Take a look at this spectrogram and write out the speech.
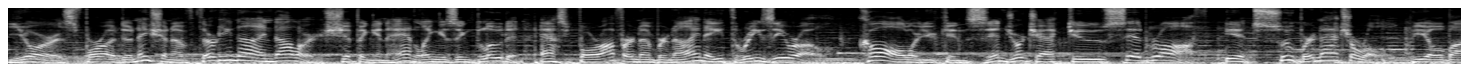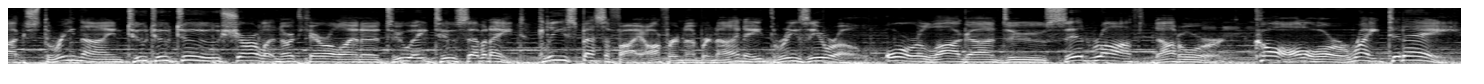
Yours for a donation of $39. Shipping and handling is included. Ask for offer number 9830. Call or you can send your check to Sid Roth. It's Supernatural. P.O. Box 39222, Charlotte, North Carolina 28278. Please specify offer number 9830 or log on to sidroth.org. Call or write today.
